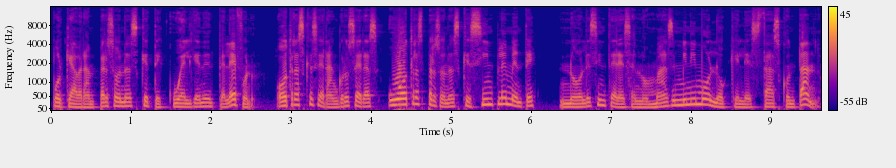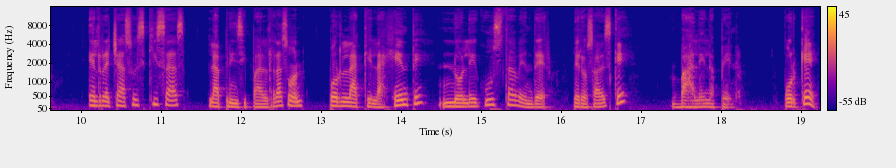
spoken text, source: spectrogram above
porque habrán personas que te cuelguen el teléfono, otras que serán groseras u otras personas que simplemente no les interesa en lo más mínimo lo que le estás contando. El rechazo es quizás la principal razón por la que la gente no le gusta vender. Pero ¿sabes qué? Vale la pena. ¿Por qué?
